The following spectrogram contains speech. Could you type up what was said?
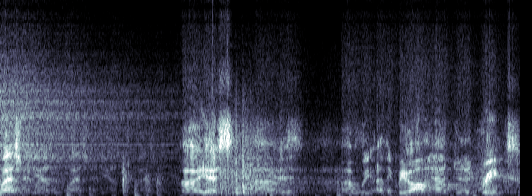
other questions? Uh, yes. Uh, we, I think we all had uh, drinks.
